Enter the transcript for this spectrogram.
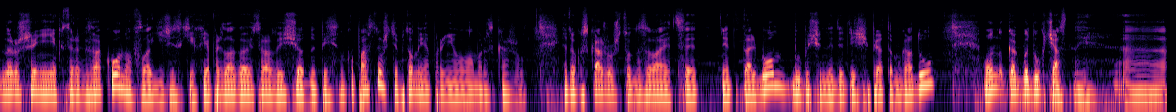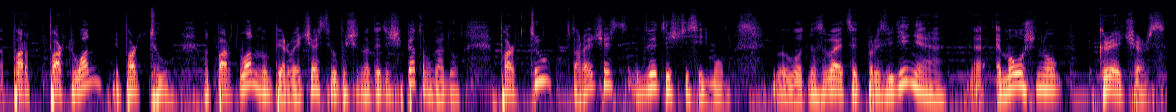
нарушение некоторых законов логических, я предлагаю сразу еще одну песенку послушать, а потом я про него вам расскажу. Я только скажу, что называется этот альбом, выпущенный в 2005 году. Он как бы двухчастный. Э, Part, part 1 и Part 2. Вот Part 1, ну, первая часть выпущена в 2005 году. Part 2, вторая часть в 2007. Вот, называется это произведение э, Emotional Creatures,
